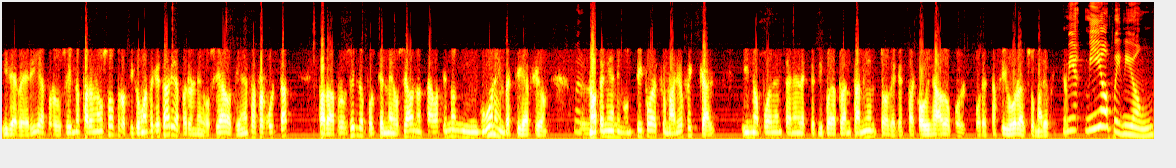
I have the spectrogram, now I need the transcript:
y debería producirnos para nosotros, así como secretaria, pero el negociado tiene esa facultad para producirlo porque el negociado no estaba haciendo ninguna investigación, no tenía ningún tipo de sumario fiscal y no pueden tener este tipo de planteamiento de que está cobijado por, por esta figura del sumario fiscal. Mi, opinión,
